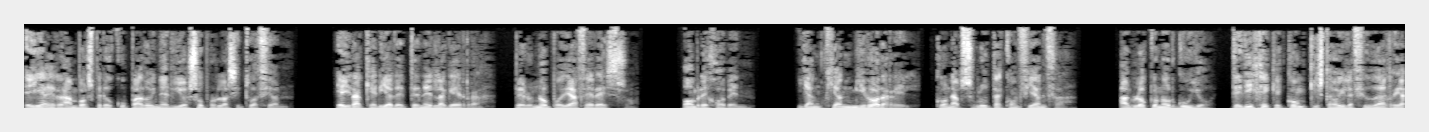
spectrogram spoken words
Ella era ambos preocupado y nervioso por la situación. Eira quería detener la guerra, pero no podía hacer eso. Hombre joven. Yang Jian miró a Darryl, con absoluta confianza. Habló con orgullo, te dije que conquista hoy la ciudad real.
